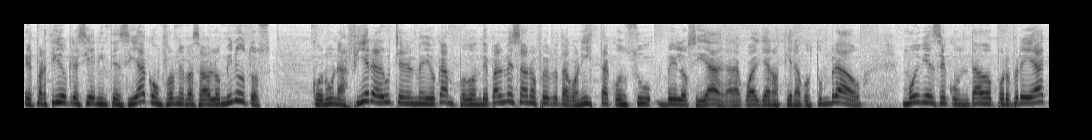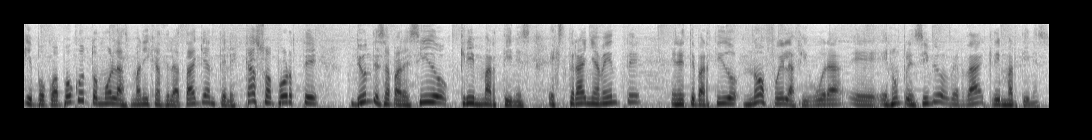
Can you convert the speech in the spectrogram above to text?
El partido crecía en intensidad conforme pasaban los minutos, con una fiera lucha en el mediocampo, donde Palmesano fue protagonista con su velocidad, a la cual ya nos tiene acostumbrado, muy bien secundado por Brea, que poco a poco tomó las manijas del ataque ante el escaso aporte de un desaparecido Chris Martínez. Extrañamente, en este partido no fue la figura, eh, en un principio, ¿verdad? Chris Martínez.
